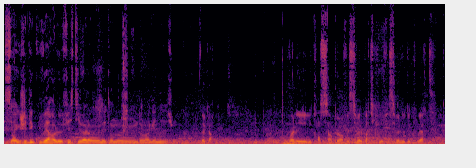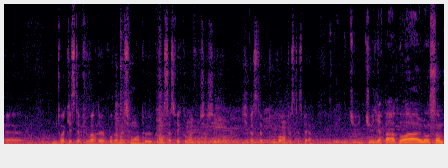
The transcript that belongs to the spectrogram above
c'est vrai que j'ai découvert le festival en étant dans, dans l'organisation. D'accord. On voit les, les trans, c'est un peu un festival particulier, festival de découverte. Euh, toi, qu'est-ce que tu as pu voir de la programmation un peu Comment ça se fait Comment ils vont chercher les groupes? Je sais pas si tu as pu voir un peu cet aspect-là. Tu, tu veux dire par rapport à l'ensemble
